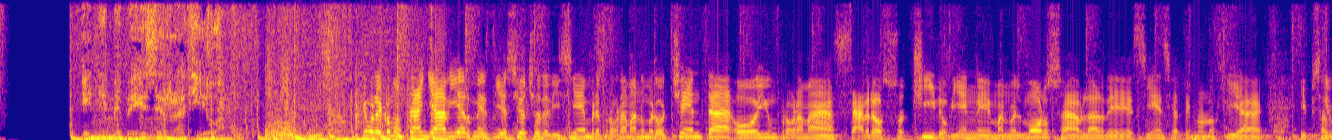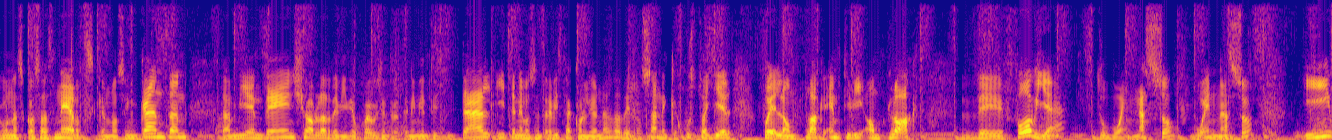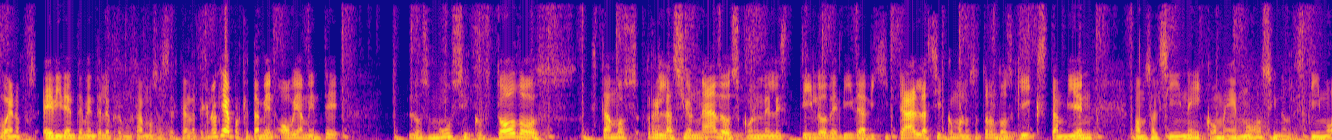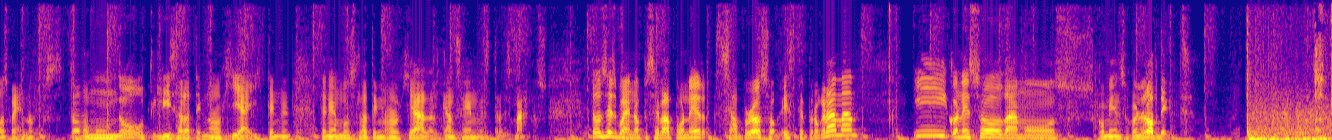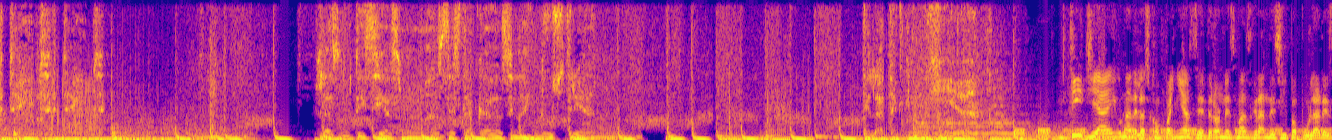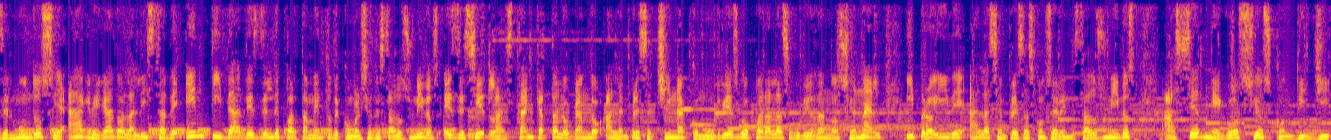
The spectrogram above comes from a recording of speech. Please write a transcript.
en Radio. ¿Qué hola? ¿Cómo están? Ya viernes 18 de diciembre, programa número 80. Hoy un programa sabroso, chido. Viene Manuel Morza a hablar de ciencia, tecnología y pues algunas cosas nerds que nos encantan. También Densho a hablar de videojuegos y entretenimiento digital. Y tenemos entrevista con Leonardo de Lozane, que justo ayer fue el Unplugged, MTV Unplugged de Fobia. Estuvo buenazo, buenazo. Y bueno, pues evidentemente le preguntamos acerca de la tecnología, porque también obviamente los músicos, todos estamos relacionados con el estilo de vida digital, así como nosotros los geeks también vamos al cine y comemos y nos vestimos. Bueno, pues todo mundo utiliza la tecnología y ten- tenemos la tecnología al alcance de nuestras manos. Entonces, bueno, pues se va a poner sabroso este programa y con eso damos comienzo con el update. Update. Update. Las noticias más destacadas en la industria la tecnología. DJI, una de las compañías de drones más grandes y populares del mundo, se ha agregado a la lista de entidades del Departamento de Comercio de Estados Unidos, es decir, la están catalogando a la empresa china como un riesgo para la seguridad nacional y prohíbe a las empresas con sede en Estados Unidos hacer negocios con DJI.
